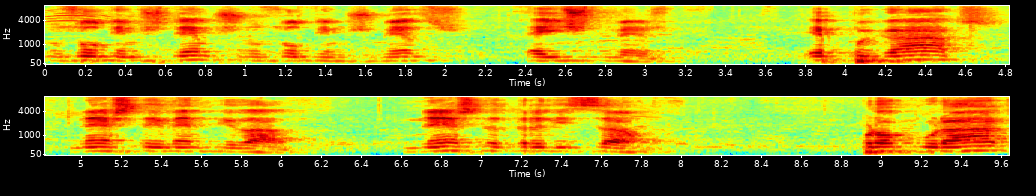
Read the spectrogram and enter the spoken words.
nos últimos tempos, nos últimos meses, é isto mesmo. É pegar nesta identidade, nesta tradição, procurar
